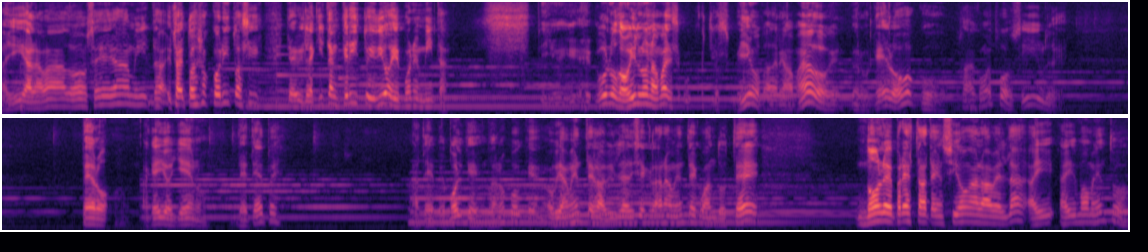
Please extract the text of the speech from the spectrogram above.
Allí alabado sea mitad. todos esos coritos así, que le quitan Cristo y Dios y ponen mitad. Y, uno de oírlo nada más Dios mío, Padre amado, pero qué loco. ¿Cómo es posible? Pero aquello lleno de tepe ¿Por qué? Bueno, porque obviamente la Biblia dice claramente cuando usted no le presta atención a la verdad, hay, hay momentos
